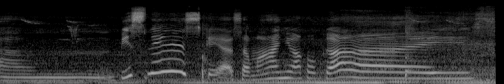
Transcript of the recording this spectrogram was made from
um, business. Kaya samahan niyo ako guys.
